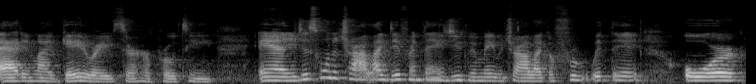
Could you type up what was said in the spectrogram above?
adding like Gatorade to her protein. And you just want to try like different things. You can maybe try like a fruit with it or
